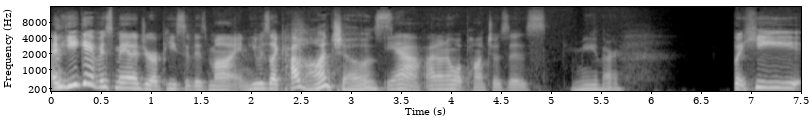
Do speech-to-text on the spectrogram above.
And he gave his manager a piece of his mind. He was like, How? Ponchos. Yeah, I don't know what Poncho's is. Me either. But he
